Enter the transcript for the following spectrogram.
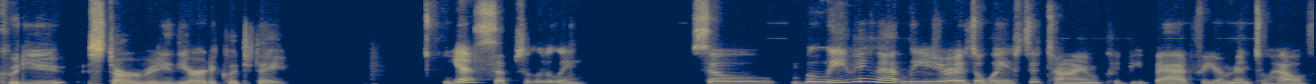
Could you start reading the article today? Yes, absolutely. So, believing that leisure is a waste of time could be bad for your mental health.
